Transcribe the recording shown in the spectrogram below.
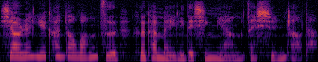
小人鱼看到王子和他美丽的新娘在寻找他。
